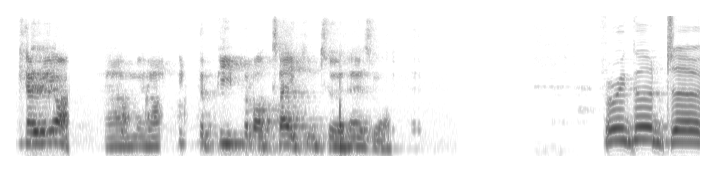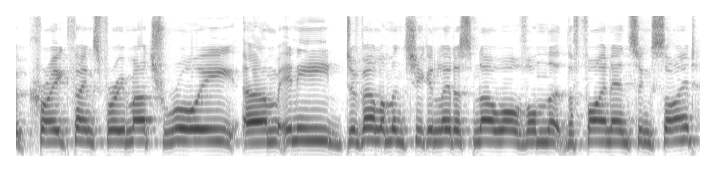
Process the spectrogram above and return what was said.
carry on. Um, and I think the people are taking to it as well. Very good, uh, Craig. Thanks very much. Roy, um, any developments you can let us know of on the, the financing side?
